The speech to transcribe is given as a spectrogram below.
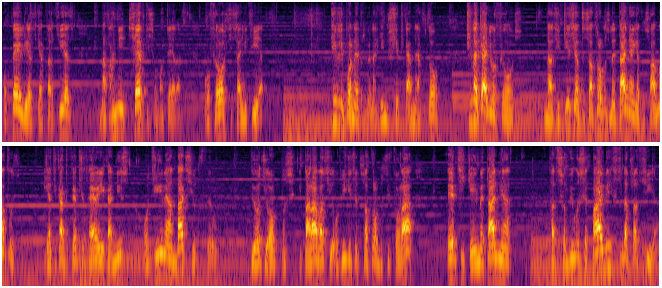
ωφέλειας και αυταρχίας να φανεί ψεύτης ο πατέρας, ο Θεός της αληθείας. Τι λοιπόν έπρεπε να γίνει σχετικά με αυτό, τι να κάνει ο Θεός, να ζητήσει από τους ανθρώπους μετάνοια για το σφάλμα του, γιατί κάτι τέτοιο θα έλεγε κανείς ότι είναι αντάξιο του Θεού διότι όπως η παράβαση οδήγησε τους ανθρώπους στη φθορά, έτσι και η μετάνοια θα τους οδηγούσε πάλι στην αυθαρσία.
